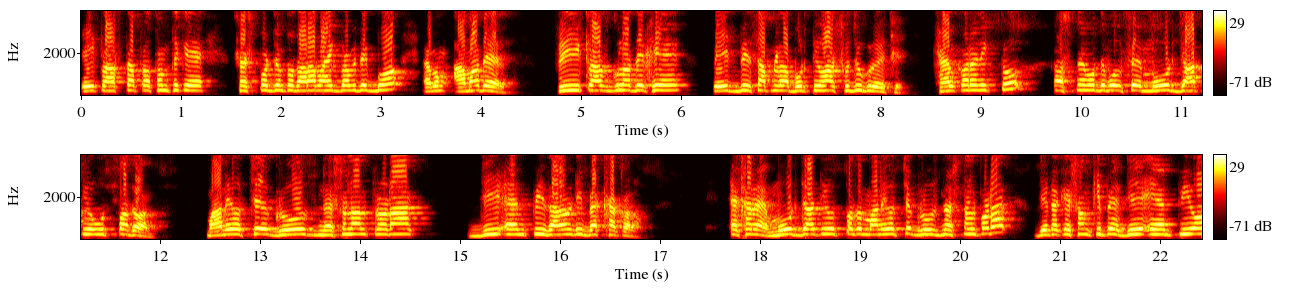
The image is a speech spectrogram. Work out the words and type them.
এই ক্লাসটা প্রথম থেকে শেষ পর্যন্ত ধারাবাহিকভাবে দেখব এবং আমাদের ফ্রি ক্লাসগুলো দেখে পেইড বেস আপনারা ভর্তি হওয়ার সুযোগ রয়েছে। খেয়াল করেন একটু, প্রশ্নের মধ্যে বলছে, মোট জাতীয় উৎপাদন মানে হচ্ছে গ্রোজ ন্যাশনাল প্রোডাক্ট জিএনপি ধারণাটি ব্যাখ্যা করা। এখানে মোট জাতীয় উৎপাদন মানে হচ্ছে গ্রুজ ন্যাশনাল প্রোডাক্ট, যেটাকে সংক্ষেপে জেএনপিও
